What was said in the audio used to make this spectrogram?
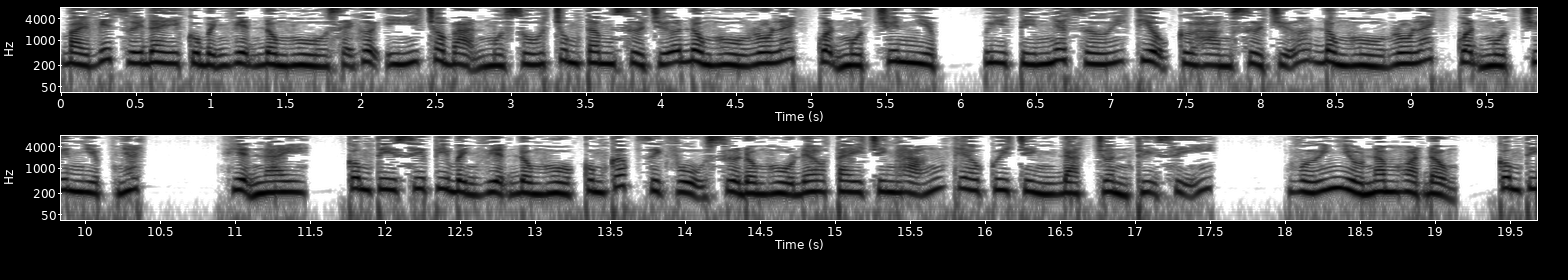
bài viết dưới đây của Bệnh viện Đồng hồ sẽ gợi ý cho bạn một số trung tâm sửa chữa đồng hồ Rolex quận 1 chuyên nghiệp, uy tín nhất giới thiệu cửa hàng sửa chữa đồng hồ Rolex quận 1 chuyên nghiệp nhất. Hiện nay, công ty CP Bệnh viện Đồng hồ cung cấp dịch vụ sửa đồng hồ đeo tay chính hãng theo quy trình đạt chuẩn Thụy Sĩ. Với nhiều năm hoạt động, công ty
